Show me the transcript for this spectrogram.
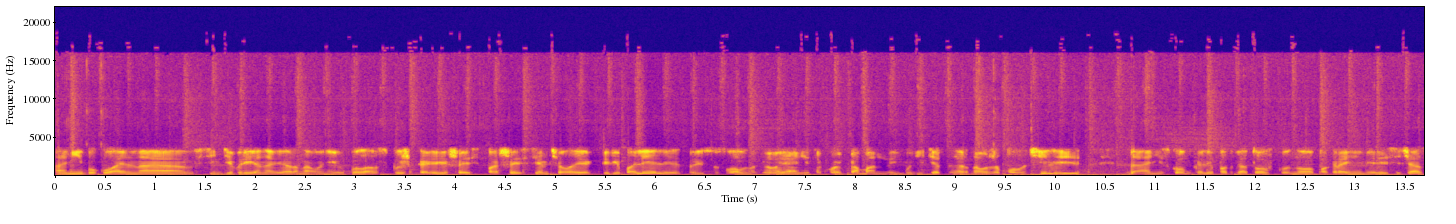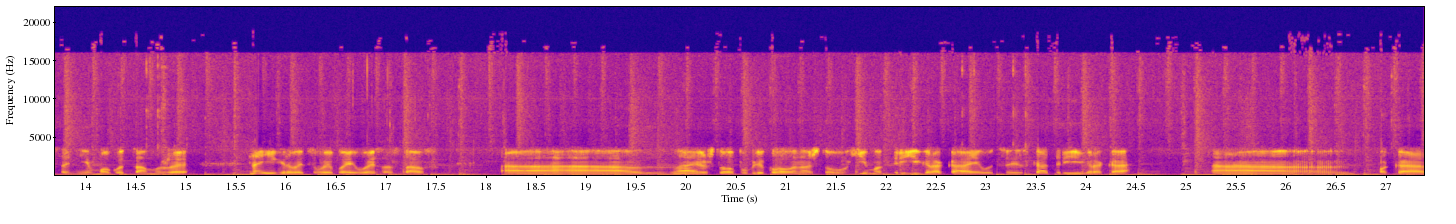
Они буквально в сентябре, наверное, у них была вспышка, и 6, по 6-7 человек переболели. То есть, условно говоря, они такой командный иммунитет, наверное, уже получили. И, да, они скомкали подготовку, но, по крайней мере, сейчас они могут там уже наигрывать свой боевой состав а, знаю, что опубликовано, что у Химок три игрока и у ЦСКА три игрока а, пока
